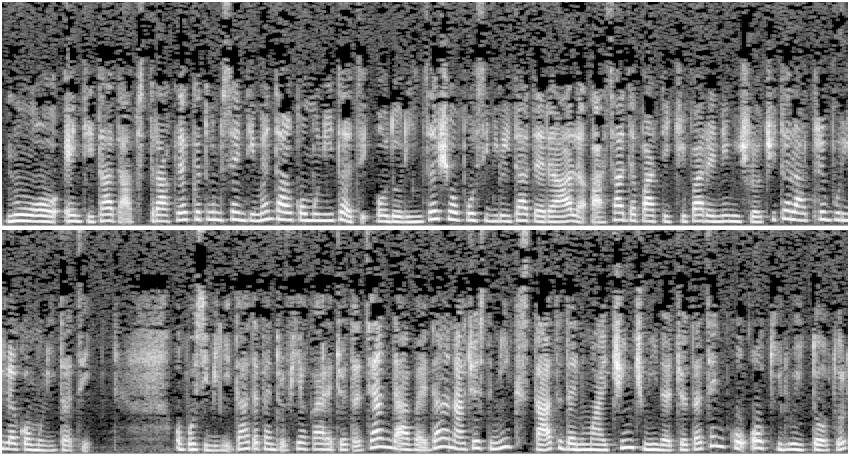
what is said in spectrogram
Nu o entitate abstractă, cât un sentiment al comunității, o dorință și o posibilitate reală a sa de participare nemișlocită la treburile comunității o posibilitate pentru fiecare cetățean de a vedea în acest mic stat de numai 5.000 de cetățeni cu ochii lui totul,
